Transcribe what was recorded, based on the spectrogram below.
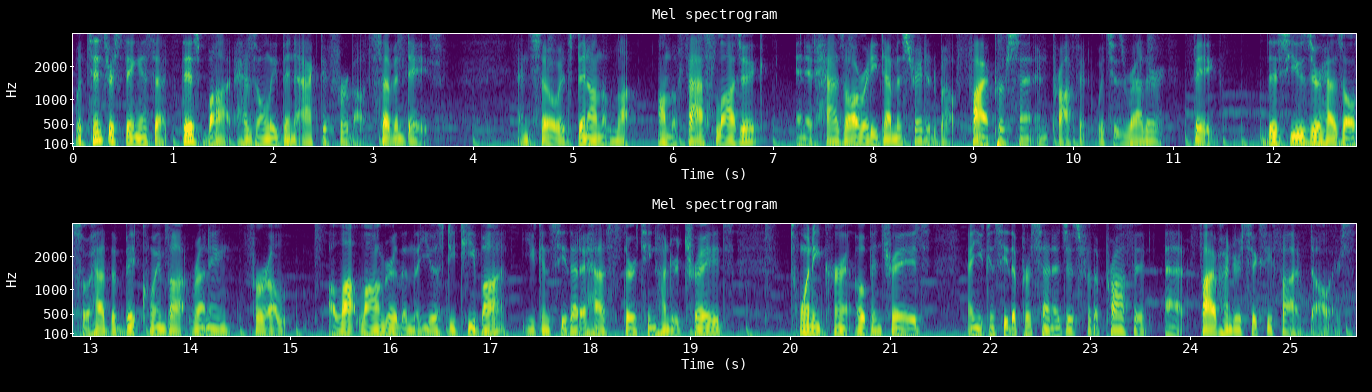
What's interesting is that this bot has only been active for about seven days. And so it's been on the on the fast logic and it has already demonstrated about 5% in profit, which is rather big. This user has also had the Bitcoin bot running for a, a lot longer than the USDT bot. You can see that it has 1300 trades, 20 current open trades, and you can see the percentages for the profit at $565.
